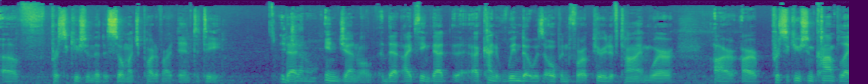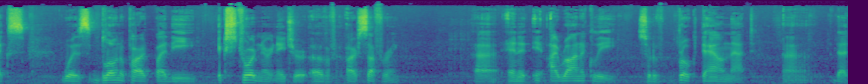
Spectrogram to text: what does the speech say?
of persecution that is so much part of our identity. In that- general. In general, that I think that a kind of window was open for a period of time where our, our persecution complex was blown apart by the extraordinary nature of our suffering uh, and it, it ironically sort of broke down that uh, that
